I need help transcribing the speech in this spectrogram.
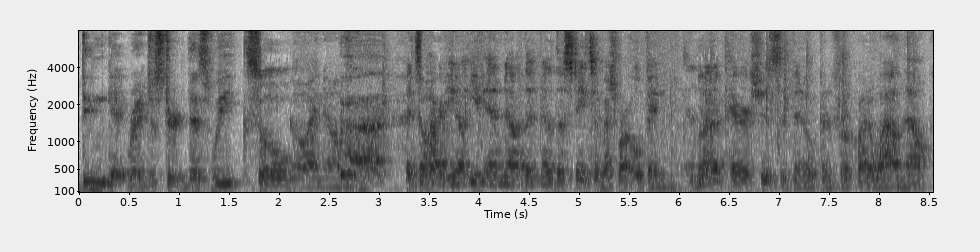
didn't get registered this week so Oh, I know. it's so hard, you know. Even and now the, now the states are much more open, and a lot of parishes have been open for quite a while now.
